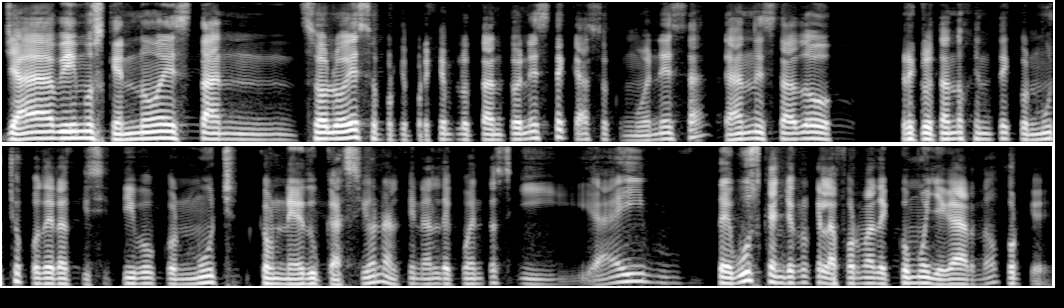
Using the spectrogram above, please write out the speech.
ya vimos que no es tan solo eso, porque por ejemplo, tanto en este caso como en esa, han estado reclutando gente con mucho poder adquisitivo, con mucha, con educación al final de cuentas, y ahí te buscan, yo creo que la forma de cómo llegar, ¿no? Porque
